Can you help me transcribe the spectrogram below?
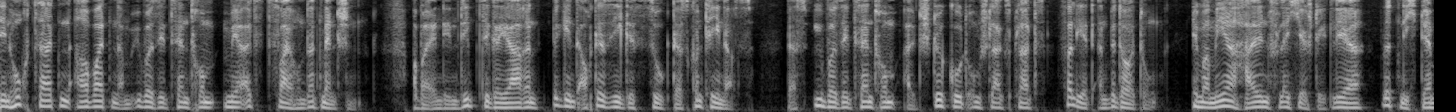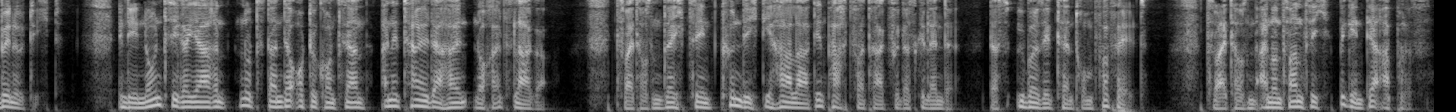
den Hochzeiten arbeiten am Überseezentrum mehr als 200 Menschen. Aber in den 70er Jahren beginnt auch der Siegeszug des Containers. Das Überseezentrum als Stückgutumschlagsplatz verliert an Bedeutung. Immer mehr Hallenfläche steht leer, wird nicht mehr benötigt. In den 90er Jahren nutzt dann der Otto-Konzern einen Teil der Hallen noch als Lager. 2016 kündigt die Hala den Pachtvertrag für das Gelände. Das Überseezentrum verfällt. 2021 beginnt der Abriss.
